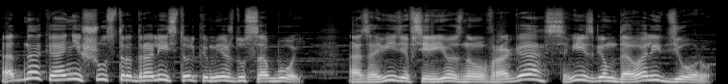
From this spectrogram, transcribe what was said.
Однако они шустро дрались только между собой, а завидев серьезного врага, с визгом давали дёру,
